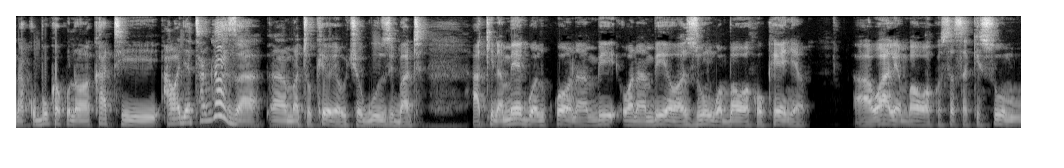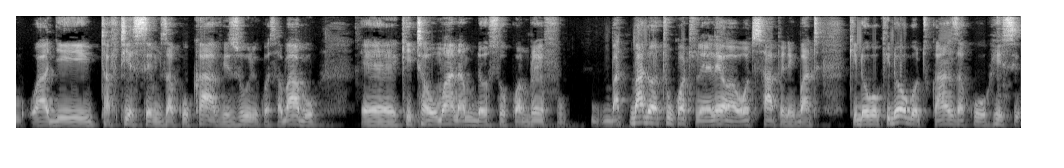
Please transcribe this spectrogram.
Nakumbuka kuna wakati hawajatangaza uh, matokeo ya uchaguzi but akina Meg walikuwa wanaambia, wanaambia wazungu ambao wako Kenya uh, wale ambao wako sasa Kisumu wajitafutie sehemu za kukaa vizuri, kwa sababu eh, kitaumana muda usiokuwa mrefu but bado hatukuwa tunaelewa what's happening, but kidogo kidogo tukaanza kuhisi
